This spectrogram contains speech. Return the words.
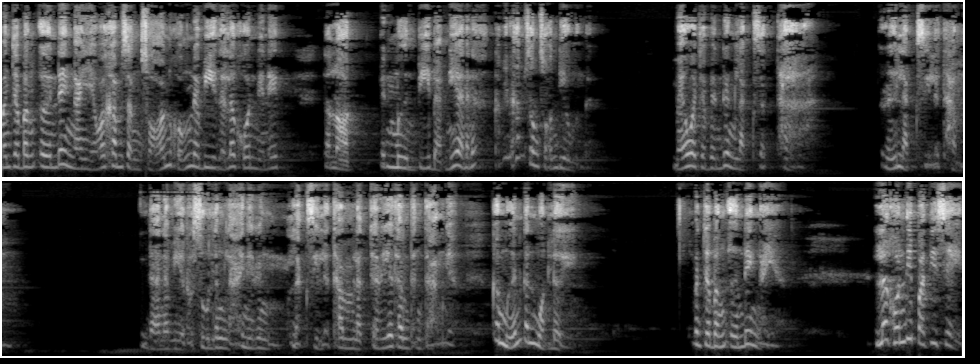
มันจะบังเอิญได้ไงว่าคำสั่งสอนของนบีแต่ละคนเนี่ยในตลอดเป็นหมื่นปีแบบนี้นะนะเป็นคำสั่งสอนเดียวเหมือนกันแม้ว่าจะเป็นเรื่องหลักศรัทธา หรือหลักศีลธรรมดานบีรอซูลทั้งหลายในเรื่องหลักศีลธรรม หลักจริยธรรมต่าง ๆ เนี่ย ก็เหมือนกันหมดเลย มันจะบังเอิญได้ไงอะแล้วคนที่ปฏิเสธ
